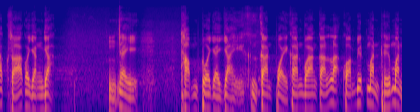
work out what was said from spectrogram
รักษาก็ยังยากอื มไอ้ทำตัวใหญ่ ๆ คือการปล่อยการวางการละความยึดมั่นถือมั่น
